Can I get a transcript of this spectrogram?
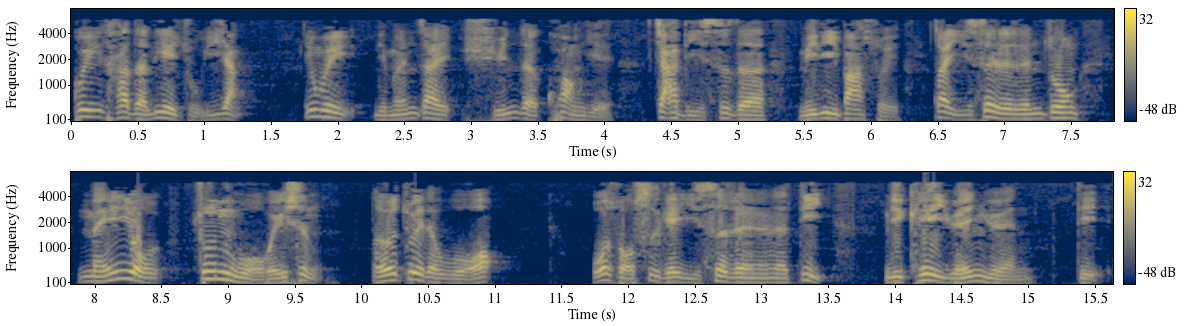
归他的列祖一样，因为你们在寻的旷野加底斯的米利巴水，在以色列人中没有尊我为圣。得罪了我，我所赐给以色列人的地，你可以远远地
